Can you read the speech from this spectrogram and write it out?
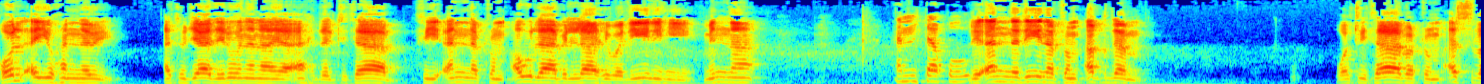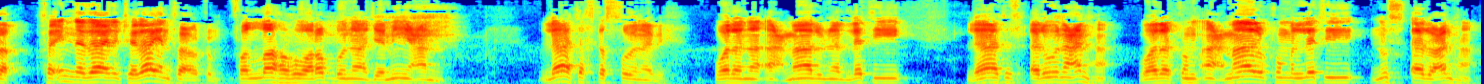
قل أيها النبي أتجادلوننا يا أهل الكتاب في أنكم أولى بالله ودينه منا؟ أم تقول لأن دينكم أقدم وكتابكم أسبق فإن ذلك لا ينفعكم. فالله هو ربنا جميعا. لا تختصون به ولنا أعمالنا التي لا تسألون عنها ولكم أعمالكم التي نسأل عنها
